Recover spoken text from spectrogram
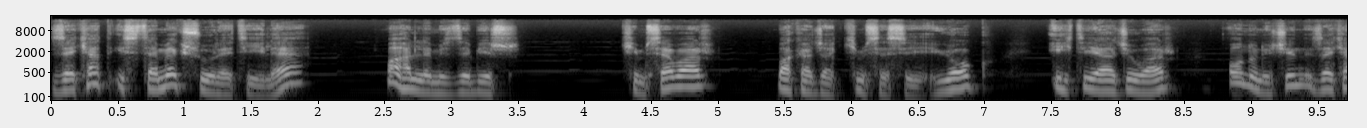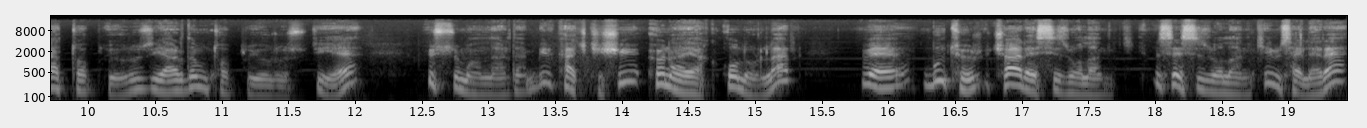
zekat istemek suretiyle mahallemizde bir kimse var, bakacak kimsesi yok, ihtiyacı var. Onun için zekat topluyoruz, yardım topluyoruz diye Müslümanlardan birkaç kişi ön ayak olurlar ve bu tür çaresiz olan, kimsesiz olan kimselere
